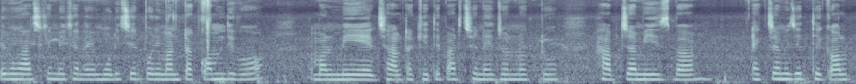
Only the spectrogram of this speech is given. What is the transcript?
এবং আজকে আমি এখানে মরিচের পরিমাণটা কম দিব। আমার মেয়ে ঝালটা খেতে পারছে না এই জন্য একটু হাফ চামচ বা এক চামচের থেকে অল্প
